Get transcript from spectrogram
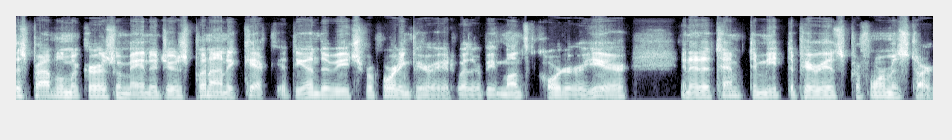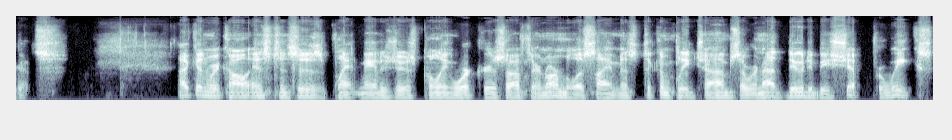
This problem occurs when managers put on a kick at the end of each reporting period, whether it be month, quarter, or year, in an attempt to meet the period's performance targets. I can recall instances of plant managers pulling workers off their normal assignments to complete jobs that were not due to be shipped for weeks,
